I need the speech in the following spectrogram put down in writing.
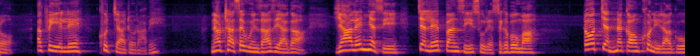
တော့အသေးအလဲခွတ်ကြတော့တာပဲနောက်ထပ်စိတ်ဝင်စားစရာကရာလဲညက်စီကြက်လဲပန်းစီဆိုတဲ့စကားပုံမှာတောကြက်နှစ်ကောင်ခွတ်နေတာကို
